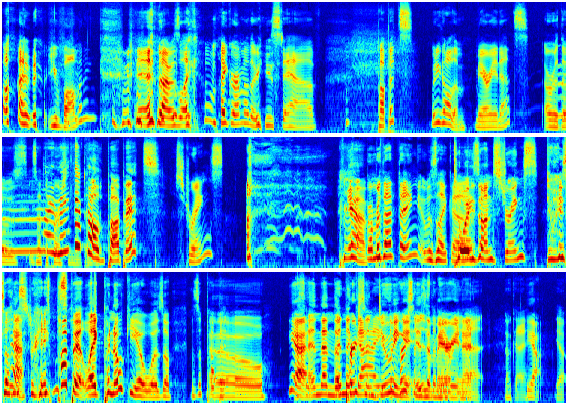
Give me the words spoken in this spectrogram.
god, are you vomiting? and I was like, oh, my grandmother used to have puppets. What do you call them? Marionettes? Or are those? Is that the I think they're did it? called puppets. strings. Yeah. Remember that thing? It was like a, Toys on strings. toys on Yeah. strings. Puppet, like Pinocchio was a was a puppet. Oh. Yeah, and then the And person guy- the doing person it is, a the marionette. Okay. Yeah. Yeah.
